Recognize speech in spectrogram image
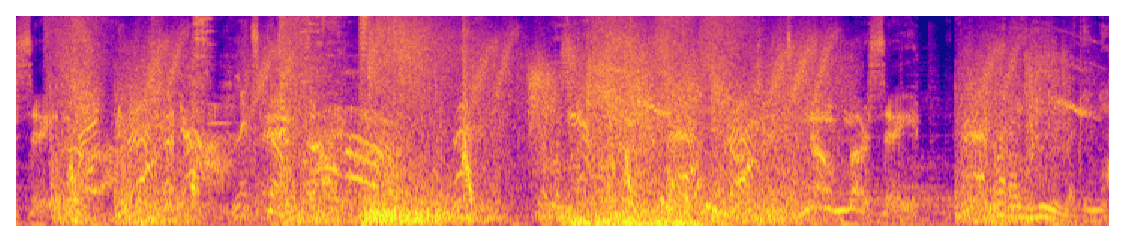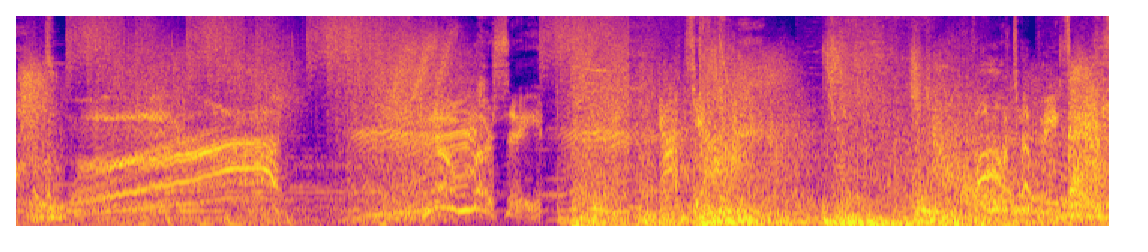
mercy! Let's go. No mercy! What are you looking at? No mercy! Gotcha! Fall to pieces!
